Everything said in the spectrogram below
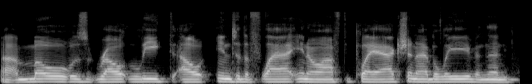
uh, Mo's route leaked out into the flat, you know, off the play action, I believe, and then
